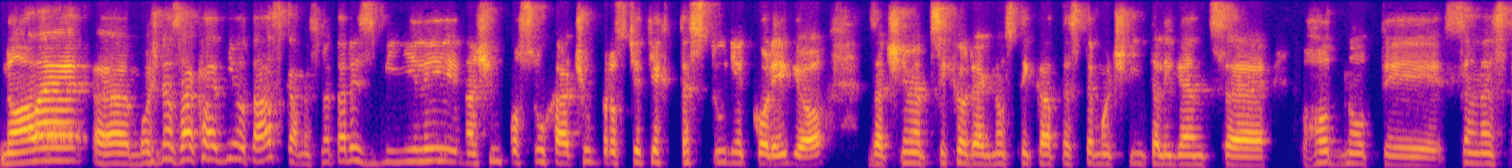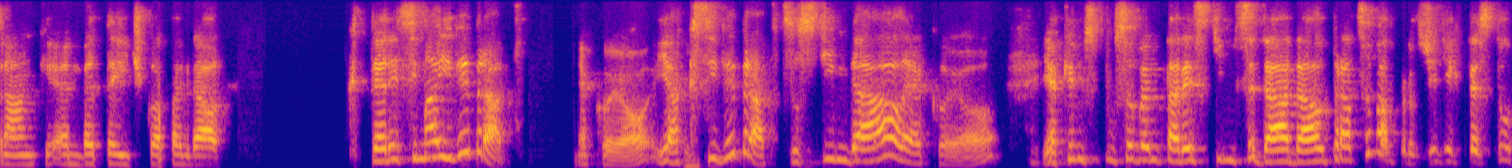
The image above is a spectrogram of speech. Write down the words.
No ale e, možná základní otázka. My jsme tady zmínili našim posluchačům prostě těch testů několik, jo. Začneme psychodiagnostika, test emoční inteligence, hodnoty, silné stránky, MBTIčko a tak dále. Který si mají vybrat? Jako jo, jak si vybrat, co s tím dál, jako jo, jakým způsobem tady s tím se dá dál pracovat, protože těch testů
